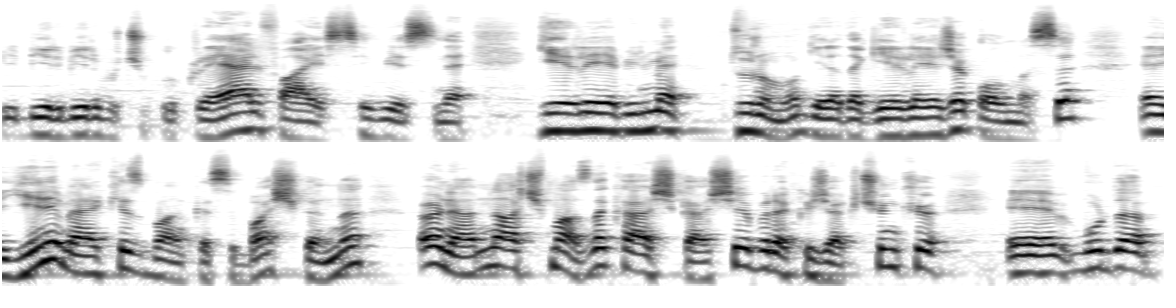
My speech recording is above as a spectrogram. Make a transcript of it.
bir, bir, bir buçukluk reel faiz seviyesine gerileyebilme durumu ya da gerileyecek olması e, yeni Merkez Bankası Başkanı'nı önemli açmazla karşı karşıya bırakacak. Çünkü e, burada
